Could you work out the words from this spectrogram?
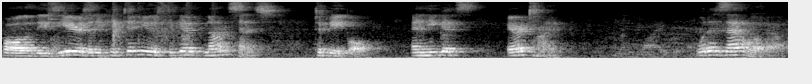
for all of these years and he continues to give nonsense to people and he gets airtime. What is that all about?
